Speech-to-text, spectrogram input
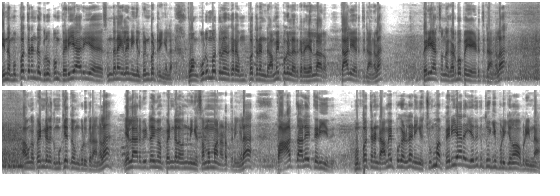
இந்த முப்பத்தி ரெண்டு குரூப்பும் பெரியாரிய சிந்தனைகளை நீங்கள் பின்பற்றீங்களா உன் குடும்பத்தில் இருக்கிற முப்பத்தி ரெண்டு அமைப்புகள் இருக்கிற எல்லாரும் தாலி எடுத்துட்டாங்களா பெரியார் சொன்ன கர்ப்பப்பையை எடுத்துட்டாங்களா? அவங்க பெண்களுக்கு முக்கியத்துவம் கொடுக்குறாங்களா? எல்லார் வீட்லையும் பெண்களை வந்து நீங்கள் சமமாக நடத்துறீங்களா? பார்த்தாலே தெரியுது. முப்பத்தி ரெண்டு அமைப்புகளில் நீங்கள் சும்மா பெரியாரை எதுக்கு தூக்கி பிடிக்கணும் அப்படின்னா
